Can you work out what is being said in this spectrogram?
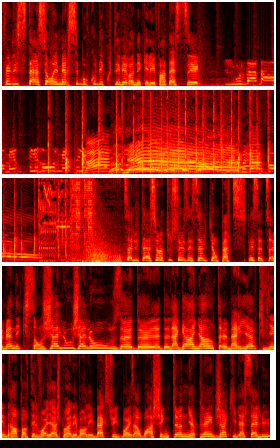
Félicitations et merci beaucoup d'écouter Véronique et les Fantastiques. Je vous adore. Merci, Rouge. Merci, les Bye. Yeah! Salutations à tous ceux et celles qui ont participé cette semaine et qui sont jaloux, jalouses de, de la gagnante euh, Marie-Ève qui vient de remporter le voyage pour aller voir les Backstreet Boys à Washington. Il y a plein de gens qui la saluent.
